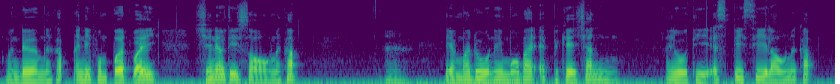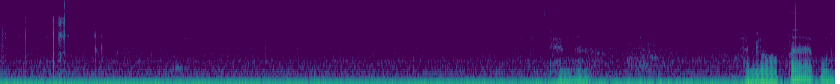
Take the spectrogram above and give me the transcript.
เหมือนเดิมนะครับ อันนี้ผมเปิดไว้ช anel ที่ 2 นะครับ เดี๋ยวมาดูในโมบายแอปพลิเคชัน IoT SPC เรานะครับ รอแป๊บนึง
